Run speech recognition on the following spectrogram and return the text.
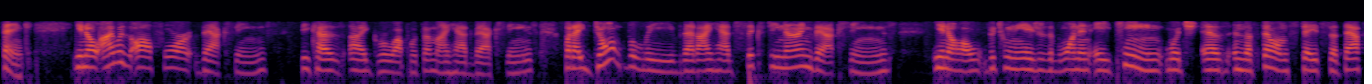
think. You know, I was all for vaccines because I grew up with them. I had vaccines, but I don't believe that I had 69 vaccines, you know, between the ages of 1 and 18, which as in the film states that that's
